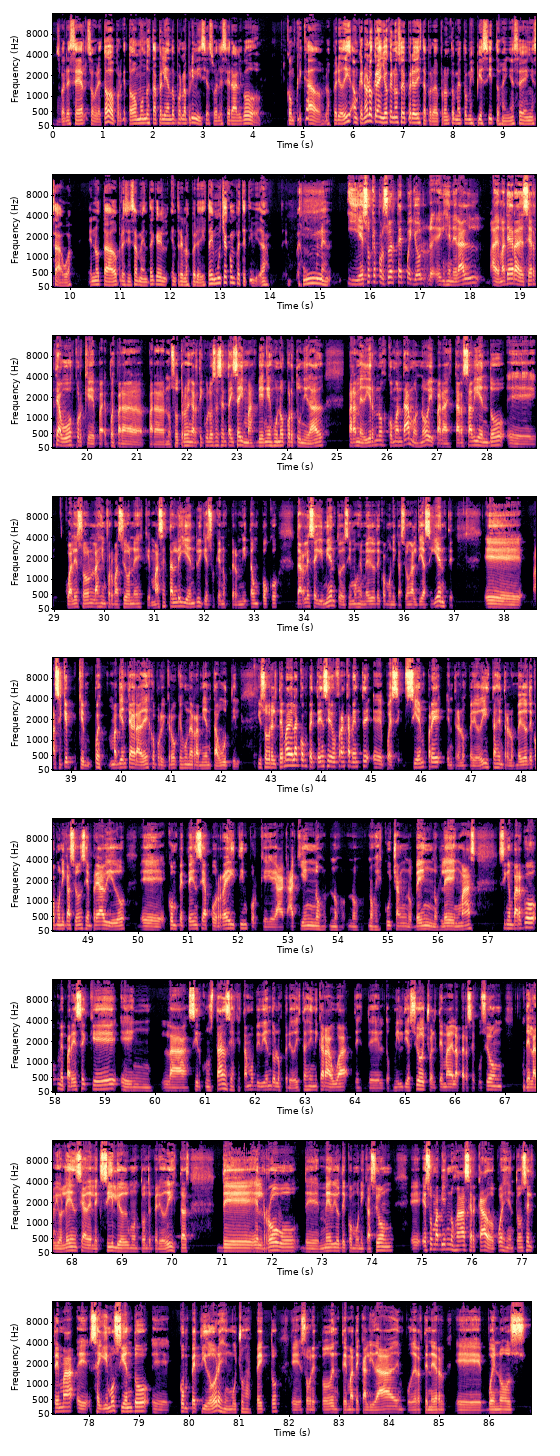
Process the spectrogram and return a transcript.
Suele ser, sobre todo porque todo el mundo está peleando por la primicia, suele ser algo complicado. Los periodistas, aunque no lo crean, yo que no soy periodista, pero de pronto meto mis piecitos en, ese, en esa agua, he notado precisamente que entre los periodistas hay mucha competitividad y eso que por suerte, pues yo en general, además de agradecerte a vos, porque pues para, para nosotros en artículo 66 más bien es una oportunidad para medirnos cómo andamos, ¿no? Y para estar sabiendo eh, cuáles son las informaciones que más se están leyendo y que eso que nos permita un poco darle seguimiento, decimos en medios de comunicación al día siguiente. Eh, así que, que, pues más bien te agradezco porque creo que es una herramienta útil. Y sobre el tema de la competencia, yo francamente, eh, pues siempre entre los periodistas, entre los medios de comunicación, siempre ha habido eh, competencia por rating, porque a, quien nos, nos, escuchan, nos ven, nos leen más. Sin embargo, me parece que en las circunstancias que estamos viviendo los periodistas de Nicaragua desde el 2018, el tema de la persecución, de la violencia, del exilio de un montón de periodistas, del robo de medios de comunicación. Eh, eso más bien nos ha acercado, pues, entonces el tema, eh, seguimos siendo eh, competidores en muchos aspectos, sobre todo en temas de calidad, en poder tener buenos,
